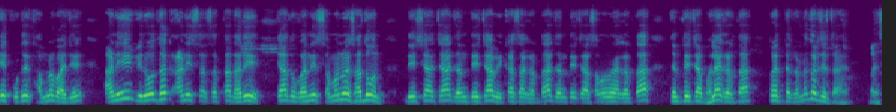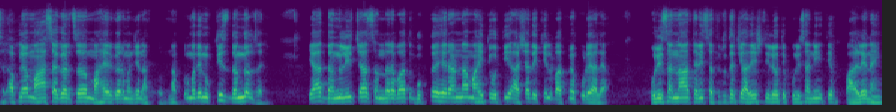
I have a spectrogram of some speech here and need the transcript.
हे कुठे थांबलं पाहिजे. आणि विरोधक आणि स- सत्ताधारी या दोघांनी समन्वय साधून देशाच्या जनतेच्या विकासाकरता जनतेच्या समन्वयाकरता जनतेच्या भल्याकरता प्रयत्न करणं गरजेचं आहे. बरं सर आपल्या महासागरचं माहेरघर म्हणजे नागपूर. नागपूरमध्ये नुकतीच दंगल झाली. या दंगलीच्या संदर्भात गुप्तहेरांना माहिती होती अशा देखील बातम्या पुढे आल्या. पोलिसांना त्यांनी सतर्कतेचे आदेश दिले होते पोलिसांनी ते पाळले नाही.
